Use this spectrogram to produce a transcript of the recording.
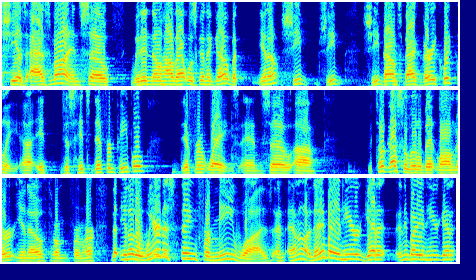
she has asthma, and so we didn't know how that was going to go. But, you know, she, she, she bounced back very quickly. it just hits different people different ways. And so, um, it took us a little bit longer, you know, from, from her. The, you know, the weirdest thing for me was, and, and I don't know, did anybody in here get it? Anybody in here get it?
